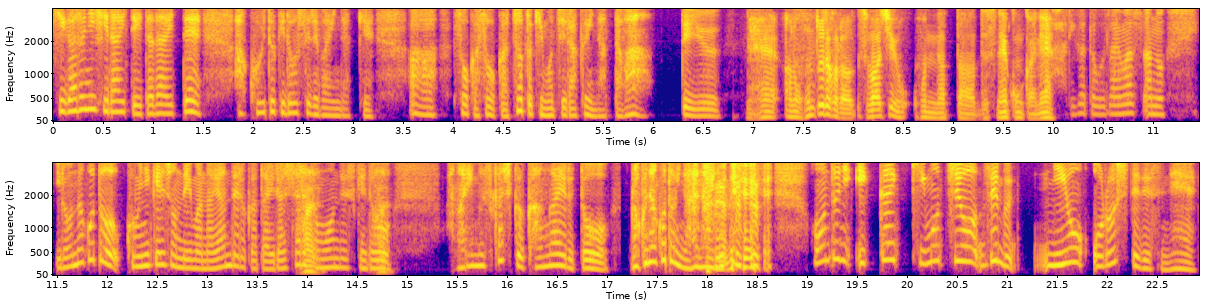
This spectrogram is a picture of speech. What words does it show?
気軽に開いていただいてあこういう時どうすればいいんだっけ？ああそうかそうか。ちょっと気持ち楽になったわ。っていう。ねあの本当にだから素晴らしい本になったですね今回ね。ありがとうございます。あのいろんなことをコミュニケーションで今悩んでる方いらっしゃると思うんですけど、はいはいあまり難しく考えるとろくなことにならないので 本当に一回気持ちを全部荷を下ろしてですね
